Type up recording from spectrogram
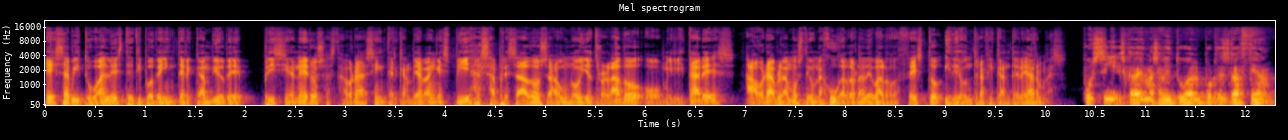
¿Es habitual este tipo de intercambio de prisioneros? Hasta ahora se intercambiaban espías apresados a uno y otro lado o militares. Ahora hablamos de una jugadora de baloncesto y de un traficante de armas. Pues sí, es cada vez más habitual, por desgracia,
